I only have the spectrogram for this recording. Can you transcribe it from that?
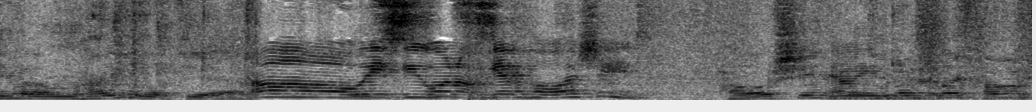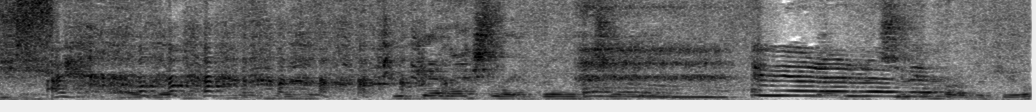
Even I'm hungry, but yeah. Oh, wait, do you want to get hawashi? Hawashi? But mean- you don't like hawashi. you can actually like bring chicken, No, no, no, chicken no. barbecue.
